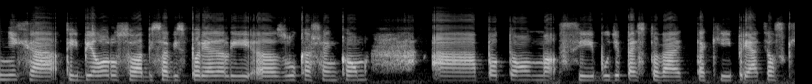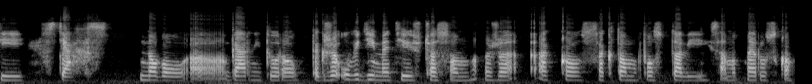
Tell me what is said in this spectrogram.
nechá tých Bielorusov, aby sa vysporiadali e, s Lukašenkom a potom si bude pestovať taký priateľský vzťah s novou uh, garnitúrou. Takže uvidíme tiež časom, že ako sa k tomu postaví samotné Rusko.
